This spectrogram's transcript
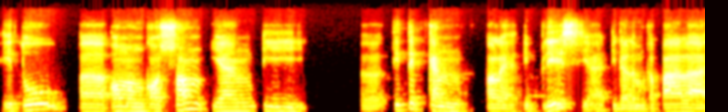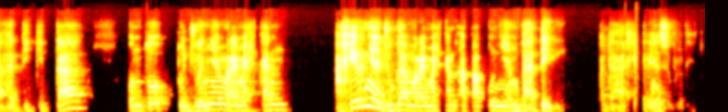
Itu uh, omong kosong yang dititipkan eh, oleh iblis ya di dalam kepala hati kita untuk tujuannya meremehkan akhirnya juga meremehkan apa pun yang batin. Pada akhirnya seperti itu.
